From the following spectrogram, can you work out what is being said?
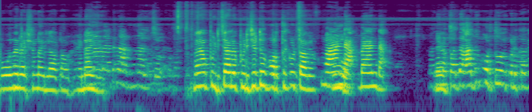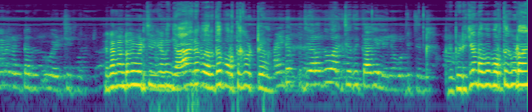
പോകുന്ന ലക്ഷണം ഇല്ല കേട്ടോ പിടിച്ചാലോ? പിടിച്ചിട്ട് പുറത്തേക്ക് വിട്ടാലോ? വേണ്ട വേണ്ട. അത് പുറത്ത് പോയി അങ്ങനെ എന്നെ കണ്ടത് മേടിച്ചിരിക്കണം ഞാൻ എന്നെ വെറുതെ പുറത്തേക്ക് വിട്ടാണ്. അതിന്റെ ചിറക് വലിച്ചത് ഇക്കാകല്ലേ പൊട്ടിച്ചത്. നീ പിടിക്കണ്ട അപ്പൊ പുറത്തേക്ക് വിടാൻ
